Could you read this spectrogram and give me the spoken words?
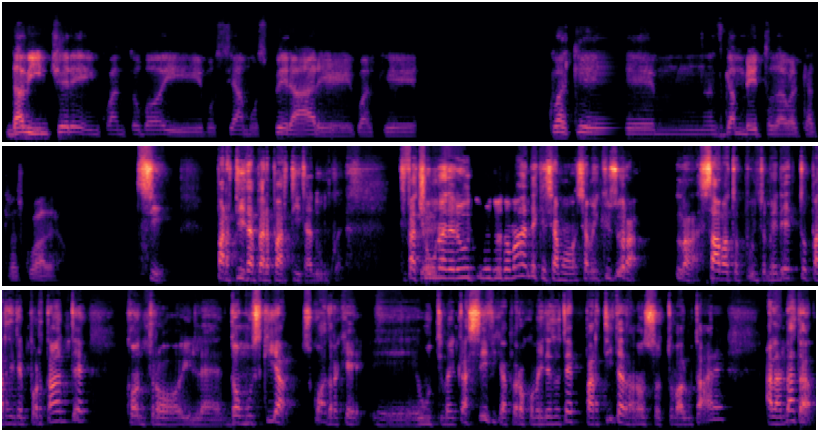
da vincere, in quanto poi possiamo sperare qualche qualche mh, sgambetto da qualche altra squadra. Sì, partita per partita dunque. Ti faccio sì. una delle ultime due domande che siamo, siamo in chiusura. Allora, sabato appunto mi hai detto, partita importante contro il Domuschia, squadra che è ultima in classifica, però come hai detto te, partita da non sottovalutare. All'andata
